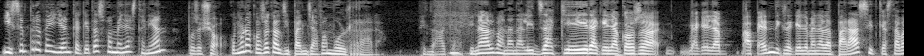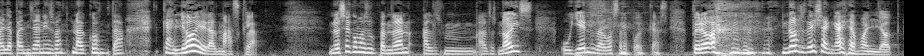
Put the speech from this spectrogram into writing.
I sempre veien que aquestes femelles tenien doncs això, com una cosa que els hi penjava molt rara. Fins que al final van analitzar què era aquella cosa, aquella apèndix, aquella mena de paràsit que estava allà penjant i es van donar compte que allò era el mascle. No sé com es prendran els, els nois oients del vostre podcast, però no els deixen gaire bon lloc,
